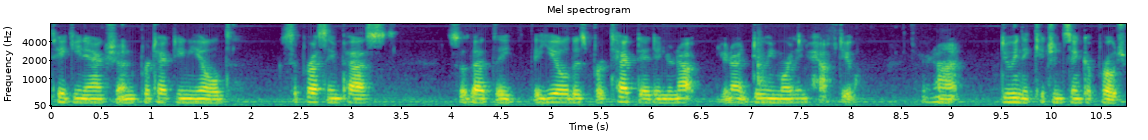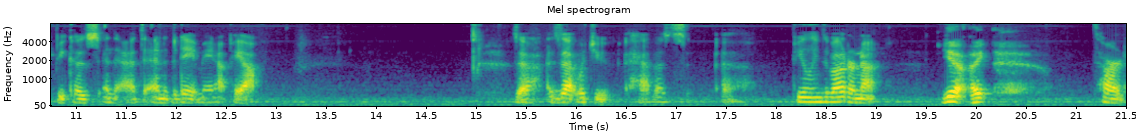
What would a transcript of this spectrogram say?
taking action, protecting yield, suppressing pests, so that the, the yield is protected and you're not you're not doing more than you have to. You're not doing the kitchen sink approach because in the, at the end of the day it may not pay off. Is that, is that what you have as uh, feelings about or not? Yeah, I It's hard.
